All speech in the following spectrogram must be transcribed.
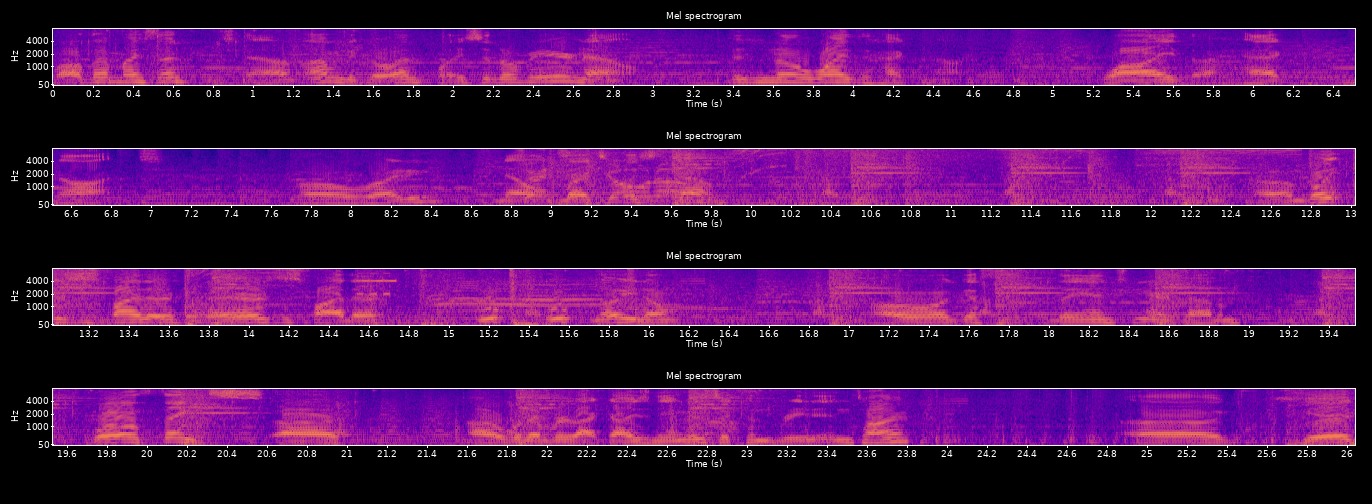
while that my sentry's down, I'm gonna go ahead and place it over here now. Because you know, why the heck not? Why the heck not? Alrighty. Now, let's place it down. Um, wait, there's a spy there. There's a spy there. Oop, oop, no you don't. Oh, I guess the engineer got him. Well, thanks, uh, uh, whatever that guy's name is. I couldn't read it in time. Uh, kid,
